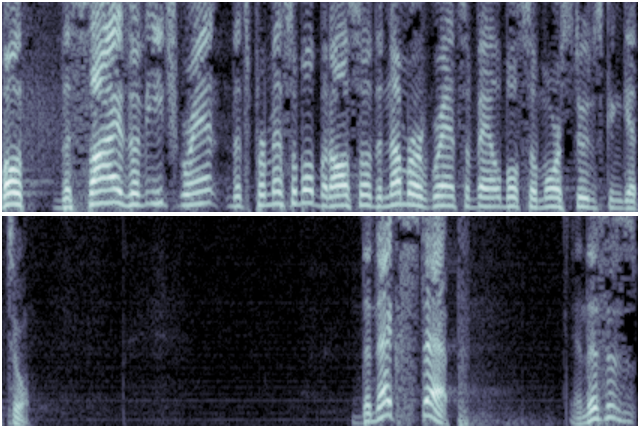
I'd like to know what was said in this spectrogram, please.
both the size of each grant that's permissible, but also the number of grants available so more students can get to them. The next step, and this is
